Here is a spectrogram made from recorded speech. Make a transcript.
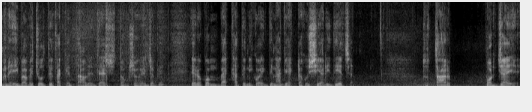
মানে এইভাবে চলতে থাকে, তাহলে দেশ ধ্বংস হয়ে যাবে। এরকম ব্যাখ্যা তিনি কয়েকদিন আগে একটা হুঁশিয়ারি দিয়েছেন। তো তার পর্যায়ে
